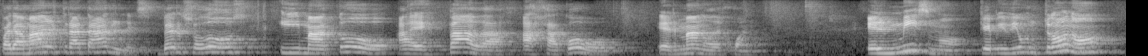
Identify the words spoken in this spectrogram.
Para maltratarles. Verso 2, y mató a espada a Jacobo, hermano de Juan. El mismo que pidió un trono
